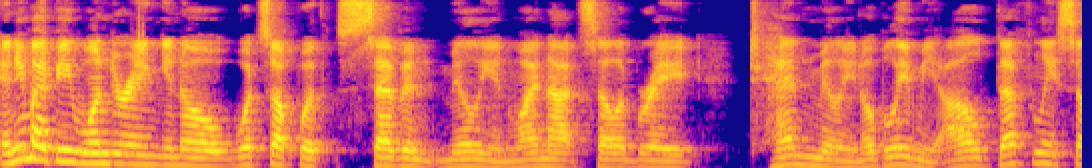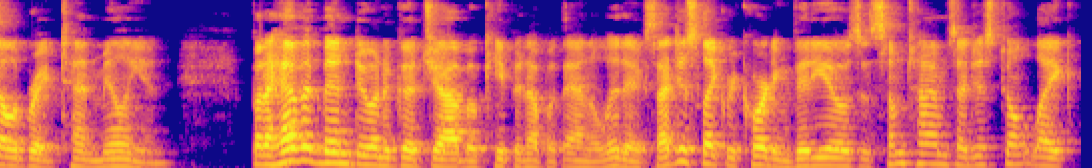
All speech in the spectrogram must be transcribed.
And you might be wondering, you know, what's up with 7 million? Why not celebrate 10 million? Oh, believe me, I'll definitely celebrate 10 million. But I haven't been doing a good job of keeping up with analytics. I just like recording videos and sometimes I just don't like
